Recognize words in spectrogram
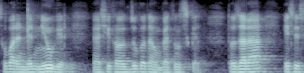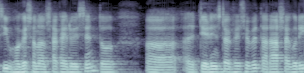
সুপারিনটেন্ডেন্ট নিয়োগের শিক্ষক যোগ্যতা এবং বেতন স্কেল। তো যারা এসএসসি ভোকেশনাল শাখায় রয়েছেন, তো ট্রেড ইনস্ট্রাক্টর হিসেবে তারা আশা করি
